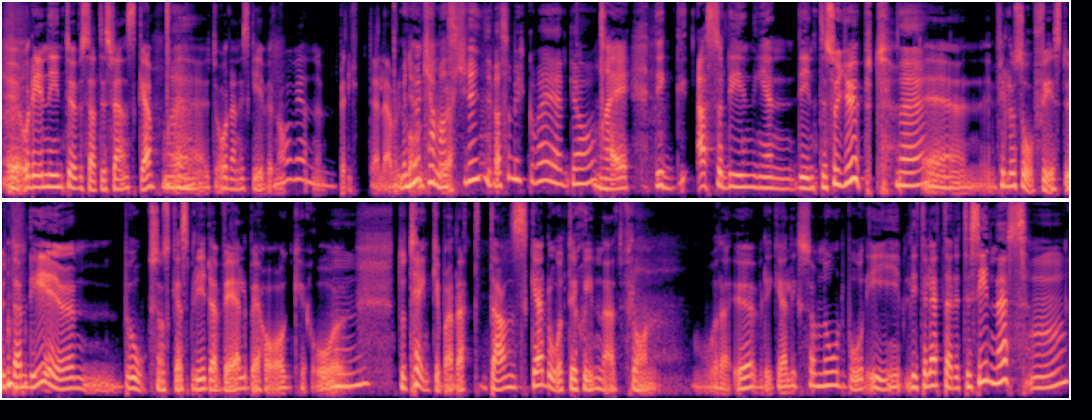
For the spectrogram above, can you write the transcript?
eh, och den är inte översatt till svenska. Eh, och den är skriven av en britt eller amerikan. Men hur kan man skriva så mycket? Vad är det? Ja. Nej, det, alltså det är, ingen, det är inte så djupt eh, filosofiskt. Utan det är en bok som ska sprida välbehag. Och mm. då tänker man att danskar då till skillnad från våra övriga liksom nordbor är lite lättare till sinnes. Mm.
